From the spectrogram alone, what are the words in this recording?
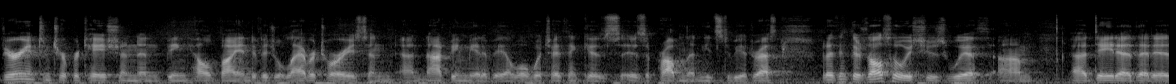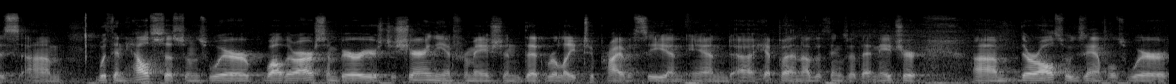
variant interpretation and being held by individual laboratories and uh, not being made available, which I think is, is a problem that needs to be addressed. But I think there's also issues with um, uh, data that is um, within health systems where, while there are some barriers to sharing the information that relate to privacy and, and uh, HIPAA and other things of that nature, um, there are also examples where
